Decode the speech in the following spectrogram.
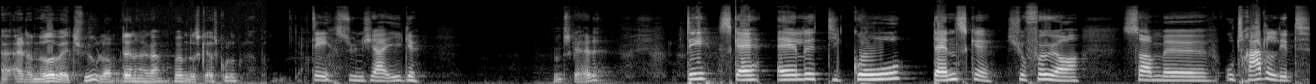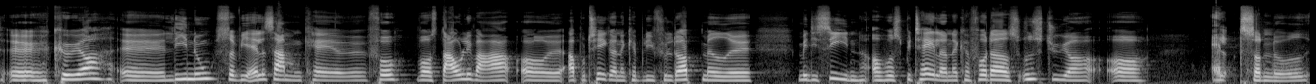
Er, er der noget at være i tvivl om den her gang, hvem der skal have skulderklap? Det synes jeg ikke. Hvem skal have det? Det skal alle de gode danske chauffører, som øh, utrætteligt øh, kører øh, lige nu, så vi alle sammen kan øh, få vores dagligvarer, og øh, apotekerne kan blive fyldt op med øh, medicin, og hospitalerne kan få deres udstyr, og alt sådan noget.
